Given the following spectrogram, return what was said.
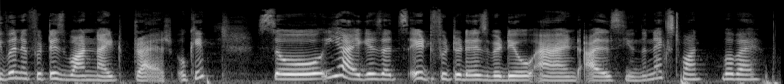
even if it is one night prior okay so, yeah, i guess that's it for today's video and i'll see you in the next one. Bye bye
